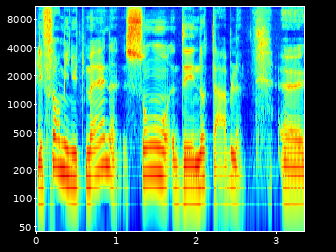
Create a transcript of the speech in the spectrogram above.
Les Four Minute Men sont des notables euh,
